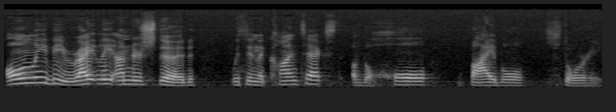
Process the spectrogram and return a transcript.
only be rightly understood within the context of the whole Bible story.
